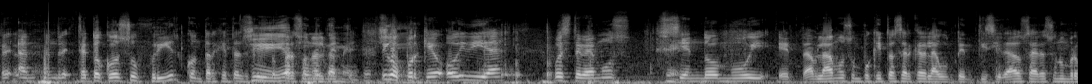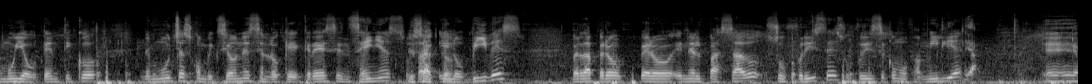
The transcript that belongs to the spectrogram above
Eh, An- André, ¿te tocó sufrir con tarjetas de Sí, crédito personalmente? Digo, sí. porque hoy día, pues te vemos Sí. siendo muy, eh, hablábamos un poquito acerca de la autenticidad, o sea, eres un hombre muy auténtico, de muchas convicciones en lo que crees, enseñas, o sea, y lo vives, ¿verdad? Pero, pero en el pasado sufriste, sufriste como familia. ya. Eh,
